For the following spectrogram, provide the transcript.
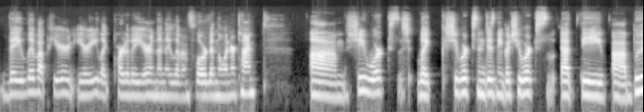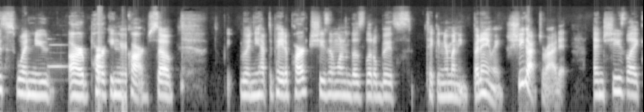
they live up here in Erie like part of the year and then they live in Florida in the wintertime um she works like she works in disney but she works at the uh, booths when you are parking your car. So when you have to pay to park she's in one of those little booths taking your money. But anyway she got to ride it and she's like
